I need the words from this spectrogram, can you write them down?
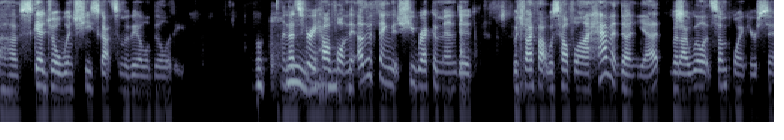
uh, schedule when she's got some availability Okay. and that's very helpful. And the other thing that she recommended, which I thought was helpful, and I haven't done yet, but I will at some point here soon,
